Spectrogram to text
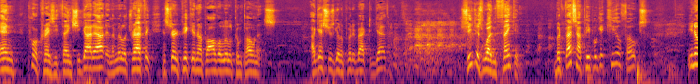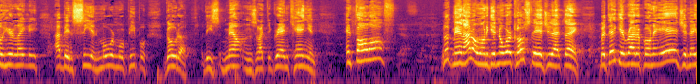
and poor crazy thing, she got out in the middle of traffic and started picking up all the little components. I guess she was going to put it back together. She just wasn't thinking. But that's how people get killed, folks. You know, here lately, I've been seeing more and more people go to these mountains like the Grand Canyon and fall off. Look, man, I don't want to get nowhere close to the edge of that thing. But they get right up on the edge and they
